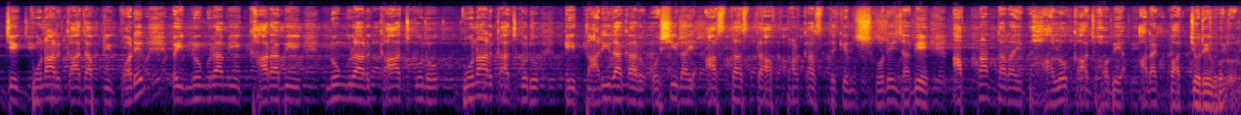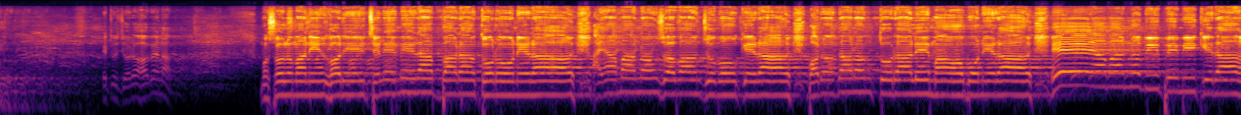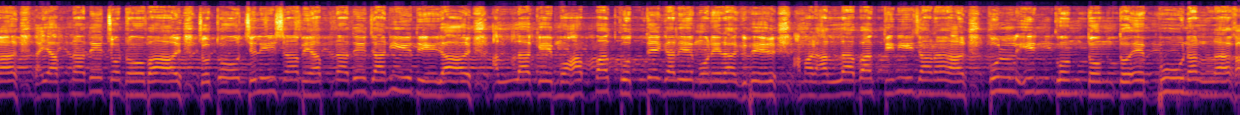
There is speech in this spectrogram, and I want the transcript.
যে গোনার কাজ আপনি করেন, ওই নোংরামি, খারাপি, নোংরার কাজগুলো, গোনার কাজগুলো এই দাড়ি রাখার অশিলায় আস্তে আস্তে আপনার কাছ থেকে সরে যাবে। আপনার দ্বারাই ভালো কাজ হবে। আর একবার জোরে বলুন। একটু জোরে হবে না? মুসলমানের ঘরে ছেলে মেয়েরা বাড়া তরুণেরা, আয়ামান জবান যুবকেরা পরদার অন্তরালে মা বোনেরা, এ নবী প্রেমিকেরা। তাই আপনাদের ছোট ভাই, ছোট ছেলে হিসাবে আপনাদের জানিয়ে দিয়ে যায়, আল্লাহকে মহাব্বাত করতে গেলে মনে রাখবে, আমার আল্লাহ পাক তিনি জানান, কুল ইন কুনতুম তো এব্বুন আল্লাহ।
